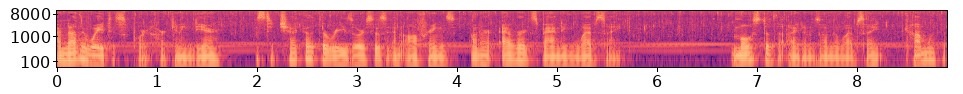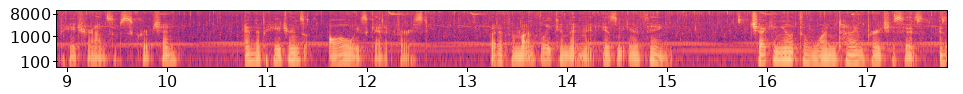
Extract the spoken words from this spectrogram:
Another way to support Harkening Deer is to check out the resources and offerings on our ever expanding website. Most of the items on the website come with a Patreon subscription, and the patrons always get it first. But if a monthly commitment isn't your thing, checking out the one time purchases is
